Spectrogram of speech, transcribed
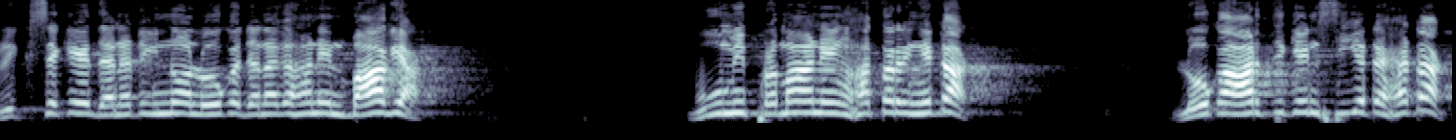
බ්‍රික්ස එකේ දැනට ඉන්නවා ලෝක ජනගහනයෙන් භාගයක්. භූමි ප්‍රමාණයෙන් හතරෙන් එකක්. ලෝක ආර්ථිකයෙන් සියයට හැටක්.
